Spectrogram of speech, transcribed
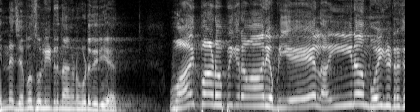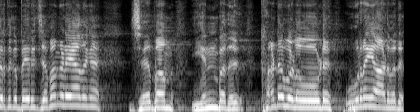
என்ன ஜெபம் சொல்லிட்டு இருந்தாங்கன்னு கூட தெரியாது. வாய்ப்பாடு ஒப்பிக்கிற மாதிரி அப்படியே லைனாக போய்கிட்டு இருக்கிறதுக்கு பேர் ஜெபம் கிடையாதுங்க. ஜெபம் என்பது கடவுளோடு உரையாடுவது.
